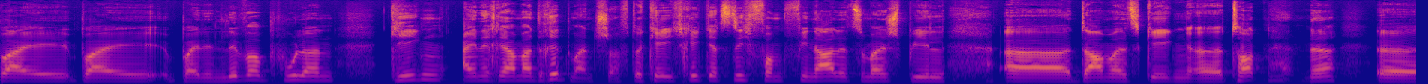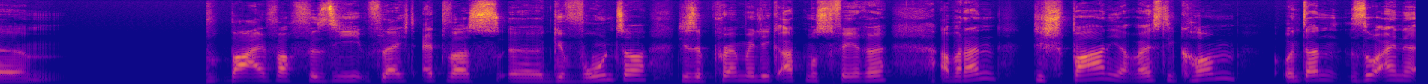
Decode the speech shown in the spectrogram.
bei, bei, bei den Liverpoolern gegen eine Real Madrid-Mannschaft. Okay, ich rede jetzt nicht vom Finale zum Beispiel äh, damals gegen äh, Tottenham, ne? Ähm, war einfach für sie vielleicht etwas äh, gewohnter, diese Premier League-Atmosphäre. Aber dann die Spanier, weißt du, die kommen und dann so eine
